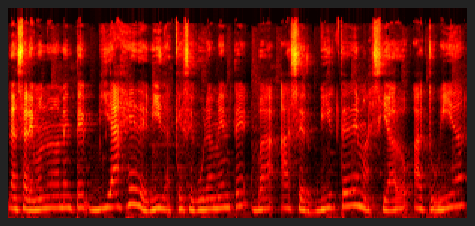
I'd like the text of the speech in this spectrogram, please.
lanzaremos nuevamente Viaje de Vida, que seguramente va a servirte demasiado a tu vida,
